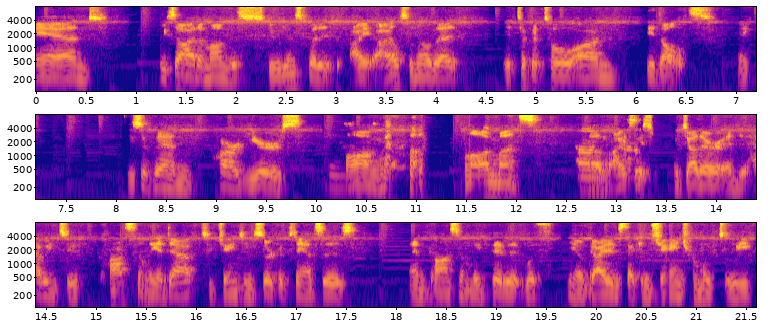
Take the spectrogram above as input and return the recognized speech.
And we saw it among the students but it, I, I also know that it took a toll on the adults. Like these have been hard years yeah. long long months oh, of yeah. isolation from each other and having to constantly adapt to changing circumstances and constantly pivot with you know guidance that can change from week to week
